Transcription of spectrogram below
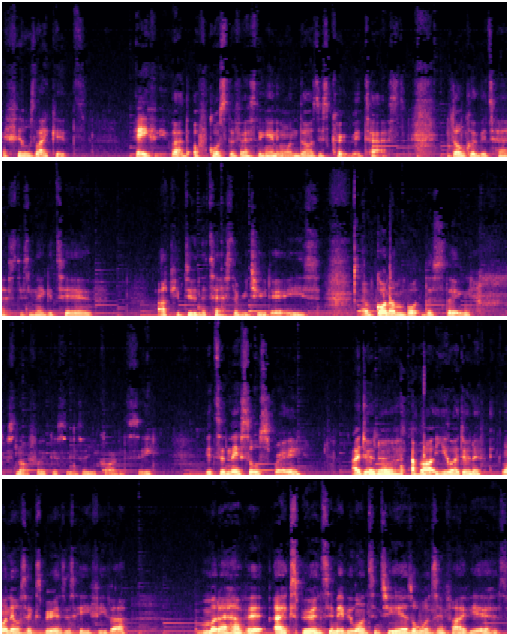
it feels like it's hay fever. Of course, the first thing anyone does is COVID test. Done COVID test is negative. I'll keep doing the test every two days. I've gone and bought this thing. It's not focusing, so you can't see. It's a nasal spray. I don't know about you. I don't know if anyone else experiences hay fever, but I have it, I experience it maybe once in two years or once in five years.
